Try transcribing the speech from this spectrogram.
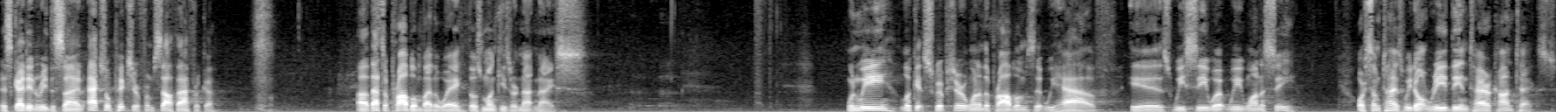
This guy didn't read the sign. Actual picture from South Africa. Uh, that's a problem, by the way. Those monkeys are not nice. When we look at Scripture, one of the problems that we have is we see what we want to see. Or sometimes we don't read the entire context.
